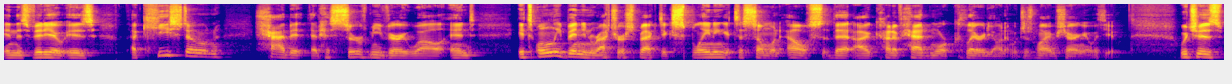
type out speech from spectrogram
in this video, is a keystone habit that has served me very well. And it's only been in retrospect explaining it to someone else that I kind of had more clarity on it, which is why I'm sharing it with you, which is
